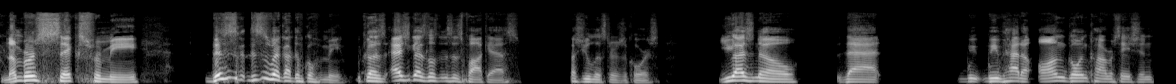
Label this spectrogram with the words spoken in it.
Number six for me. This is this is where it got difficult for me because as you guys listen to this podcast, especially you listeners, of course, you guys know that we we've had an ongoing conversation.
